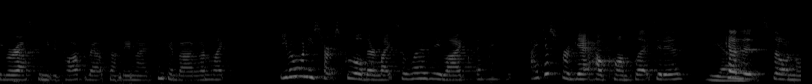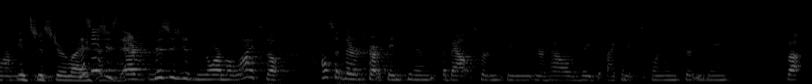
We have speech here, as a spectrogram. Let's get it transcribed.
you were asking me to talk about something and I was thinking about it, I'm like, even when he starts school, they're like, so what is he like? And I, I just forget how complex it is yeah. because it's so normal. It's just your life. This is just, this is just normal life. So I'll sit there and start thinking about certain things or how they, I can explain certain things. But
